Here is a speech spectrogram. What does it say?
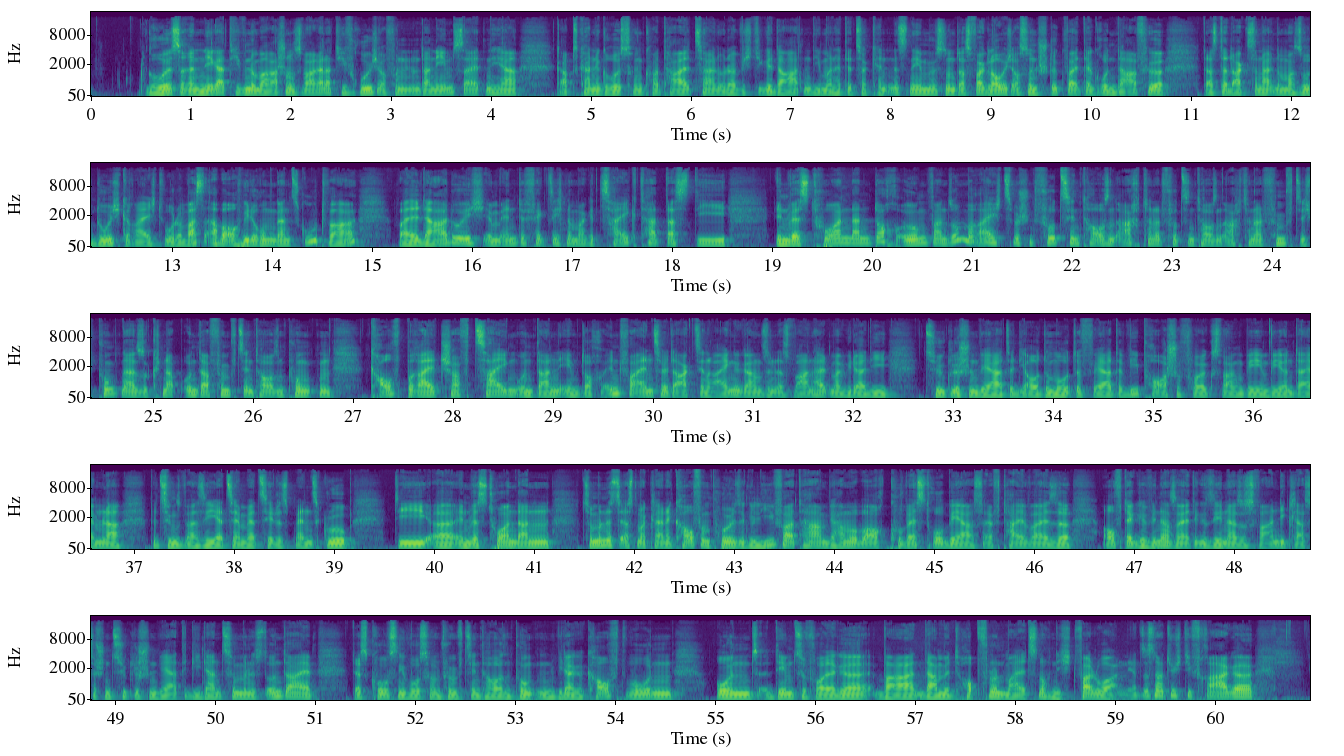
größeren negativen Überraschungen. Es war relativ ruhig, auch von den Unternehmensseiten her gab es keine größeren Quartalzahlen oder wichtige Daten, die man hätte zur Kenntnis nehmen müssen. Und das war, glaube ich, auch so ein Stück weit der Grund dafür, dass der DAX dann halt nochmal so durchgereicht wurde. Was aber auch wiederum ganz gut war, weil dadurch im Endeffekt sich nochmal gezeigt hat, dass die Investoren dann doch irgendwann so im Bereich zwischen 14.800, 14.850 Punkten, also knapp unter 15.000 Punkten Kaufbereitschaft zeigen und dann eben doch in vereinzelte Aktien reingegangen sind. Es waren halt mal wieder die zyklischen Werte, die Automotive-Werte wie Porsche, Volkswagen, BMW und Daimler, beziehungsweise jetzt ja Mercedes-Benz Group, die äh, Investoren dann zumindest erstmal kleine Kaufimpulse geliefert haben. Wir haben aber auch Covestro, BASF teilweise auf der Gewinnerseite gesehen. Also es waren die klassischen zyklischen Werte, die dann zumindest unterhalb des Kursniveaus von 15.000 Punkten wieder gekauft wurden und demzufolge war damit Hopfen und Malz noch nicht verloren. Jetzt ist natürlich die Frage,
